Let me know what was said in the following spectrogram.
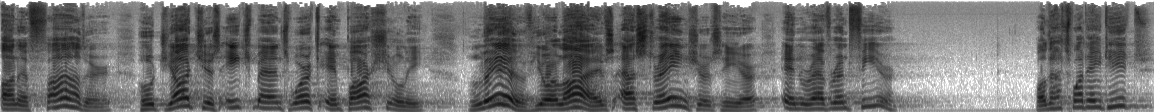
on a Father who judges each man's work impartially, live your lives as strangers here in reverent fear. Well, that's what they did.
